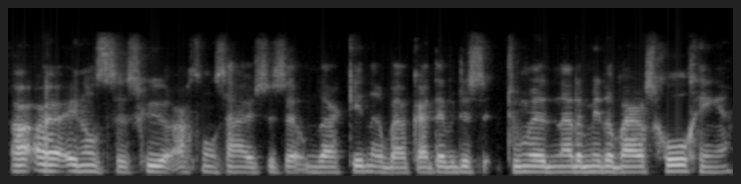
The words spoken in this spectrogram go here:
Uh, uh, in onze schuur achter ons huis. Dus om daar kinderen bij elkaar te hebben. Dus toen we naar de middelbare school gingen,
